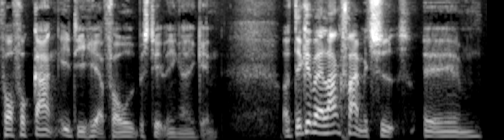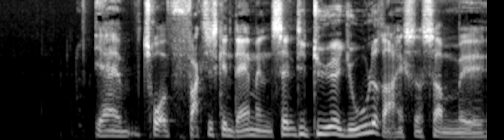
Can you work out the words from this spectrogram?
for at få gang i de her forudbestillinger igen. Og det kan være langt frem i tid. Øh, jeg tror faktisk endda, at man selv de dyre julerejser som øh,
